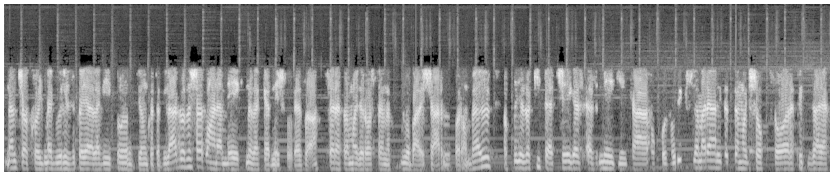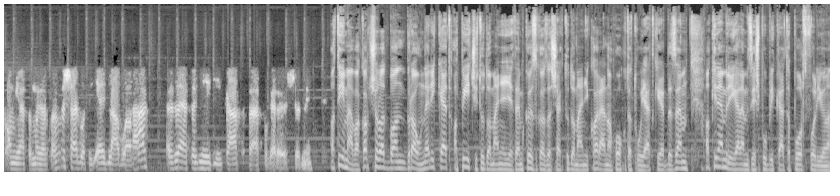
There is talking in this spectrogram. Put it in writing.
Nem csak, hogy megőrizzük a jelenlegi produkciónkat a világgazdaságban, hanem még növekedni is fog ez a szerepe Magyarországnak globális árműparon belül, akkor ez a kitettség, ez, ez még inkább fokozódik, és már említettem, hogy sokszor kritizálják amiatt a magyar gazdaságot, hogy egy lábon áll, ez lehet, hogy még inkább fel fog erősödni. A témával kapcsolatban Braun Eriket, a Pécsi Tudományegyetem közgazdaságtudományi karának oktatóját kérdezem, aki nemrég elemzést publikált a portfólión.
